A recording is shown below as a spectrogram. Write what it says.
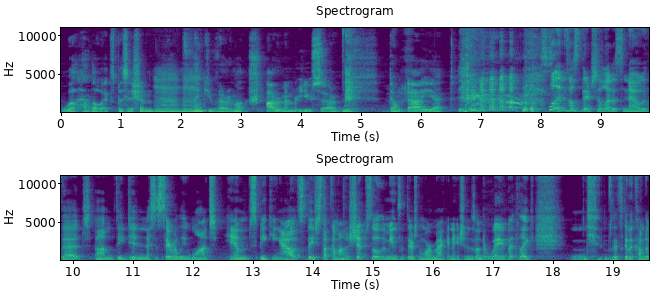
well, hello, exposition. Thank you very much. I remember you, sir. Don't die yet. well, and it's also there to let us know that um, they didn't necessarily want him speaking out, so they stuck him on a ship. So that means that there's more machinations underway. But like, that's gonna come to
